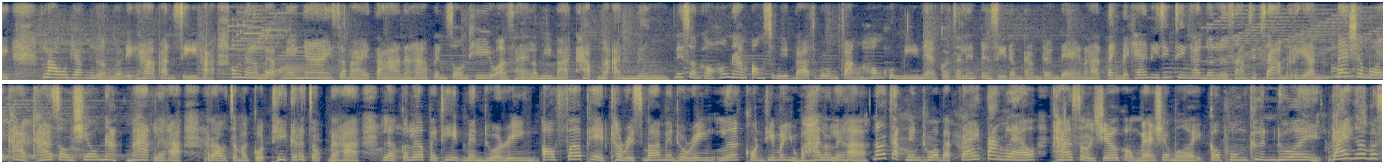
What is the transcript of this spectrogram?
เรายังเหลือเงินอีก5,400ค่ะ ห้องน้ำแบบง่ายๆ สบายตานะคะ เป็นโซนที่อยู่อาศัยแล้วมีบาร์ทับมาอันนึง ในส่วนของห้องน้ำอองสวีทบาร์รูมฝั่งห้องคุณมีเนี่ยก็จะเล่นเป็นสีดำๆแดงๆนะคะ แต่งได้แค่นี้จริงๆค่ะเงินเหลือ 33 เหรียญแม่ชะม้อยขาดค่าโซเชียลหนักมากเลยค่ะ เราจะมากดที่กระจกนะคะ แล้วก็เลือกไปที่ mentoring offer paid charisma mentoring เลือกคนที่มาอยู่บ้านเราเลยค่ะ นอกจากเมนทัวร์แบบได้ตังแล้ว ค่าโซเชียลของแม่ชะม้อยก็พุ่งขึ้นด้วย ได้เงินมา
